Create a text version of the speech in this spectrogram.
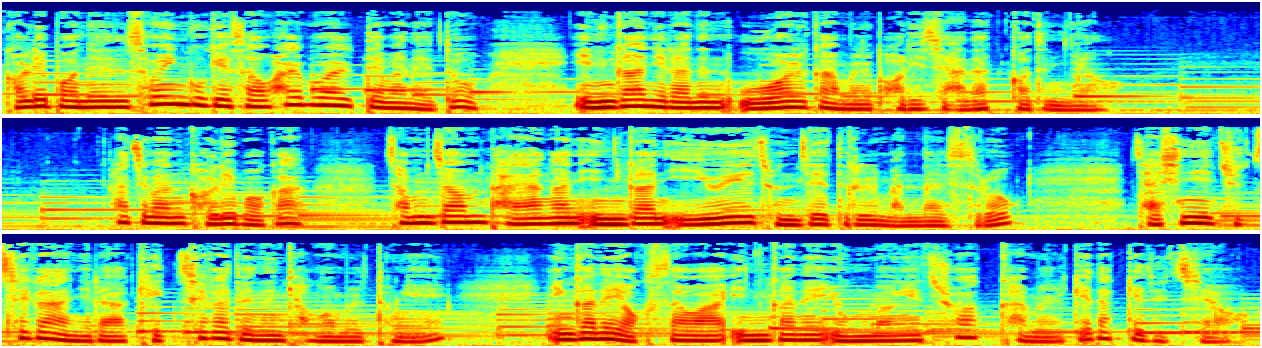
걸리버는 소인국에서 활보할 때만 해도 인간이라는 우월감을 버리지 않았거든요. 하지만 걸리버가 점점 다양한 인간 이외의 존재들을 만날수록 자신이 주체가 아니라 객체가 되는 경험을 통해 인간의 역사와 인간의 욕망의 추악함을 깨닫게 되지요.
